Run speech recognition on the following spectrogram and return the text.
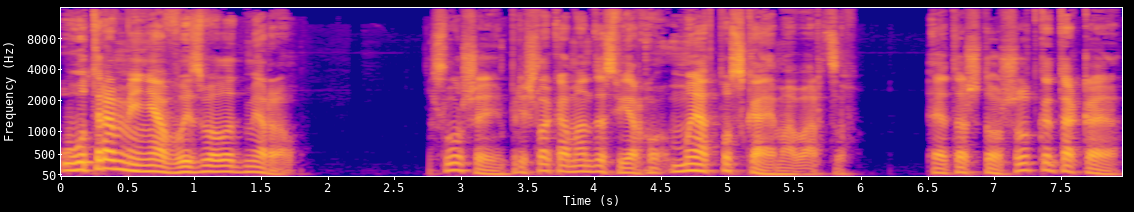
Утром меня вызвал адмирал. «Слушай, пришла команда сверху. Мы отпускаем аварцев». «Это что, шутка такая?»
